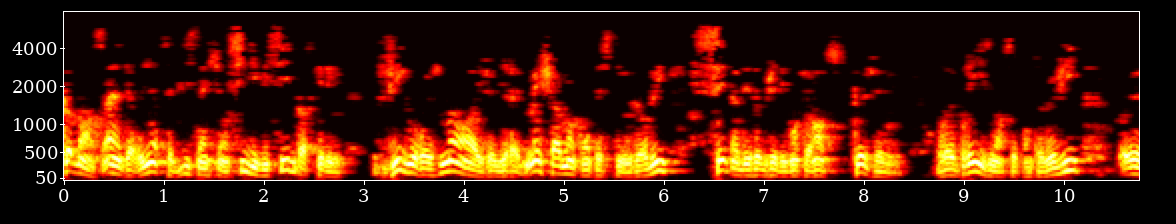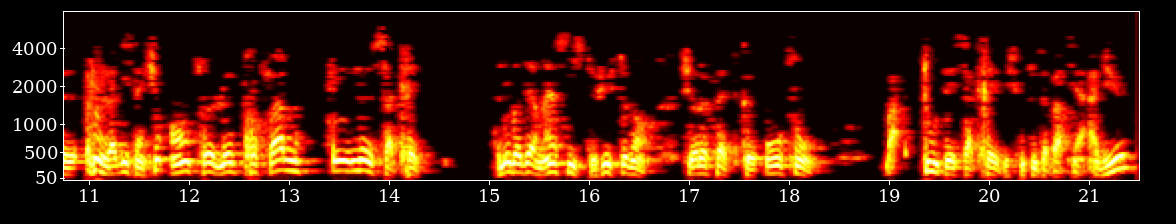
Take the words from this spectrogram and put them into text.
commence à intervenir cette distinction si difficile parce qu'elle est vigoureusement, et je dirais méchamment contestée aujourd'hui. C'est un des objets des conférences que j'ai reprises dans cette ontologie, euh, la distinction entre le profane et le sacré. Les modernes insistent justement sur le fait qu'au fond, bah, tout est sacré puisque tout appartient à Dieu,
